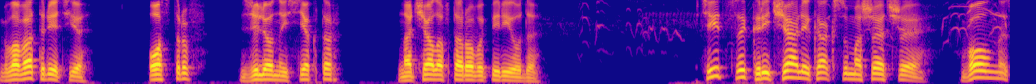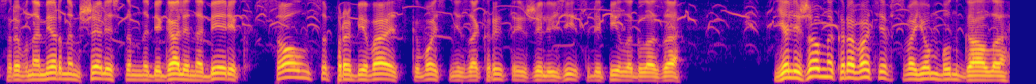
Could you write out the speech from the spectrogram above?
Глава третья. Остров. Зеленый сектор. Начало второго периода. Птицы кричали, как сумасшедшие. Волны с равномерным шелестом набегали на берег. Солнце, пробиваясь сквозь незакрытые жалюзи, слепило глаза. Я лежал на кровати в своем бунгало.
